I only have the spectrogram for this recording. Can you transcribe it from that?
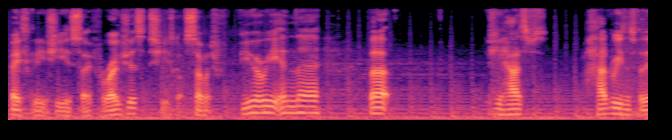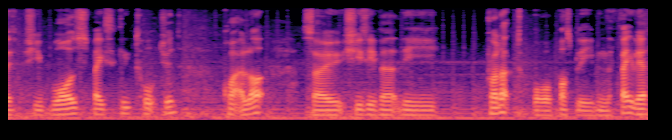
Basically, she is so ferocious, she's got so much fury in there, but she has had reasons for this. She was basically tortured quite a lot, so she's either the product or possibly even the failure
